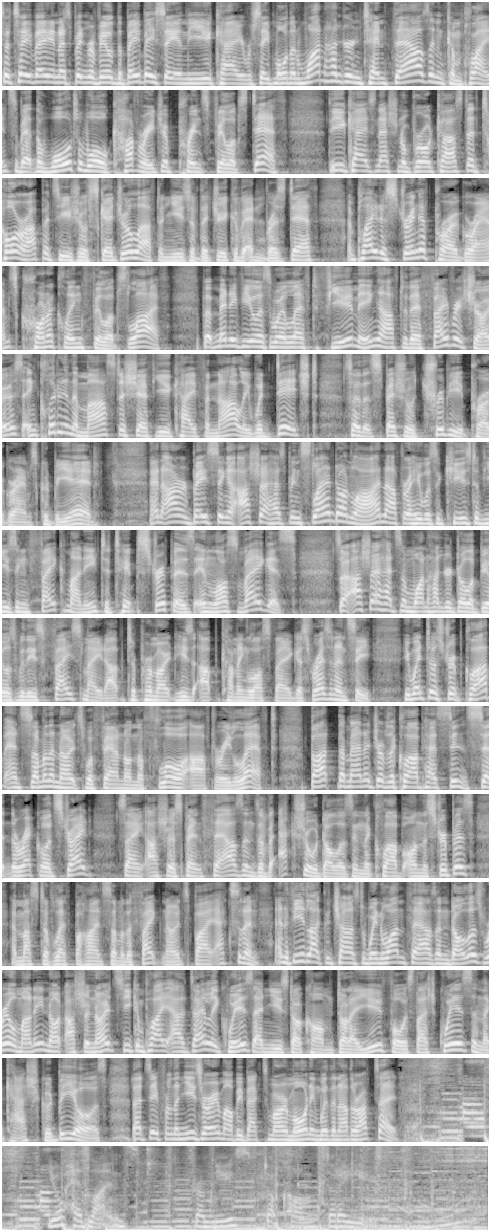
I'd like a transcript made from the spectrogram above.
To TV, and it's been revealed the BBC in the UK received more than 110,000 complaints about the wall to wall coverage of Prince Philip's death. The UK's national broadcaster tore up its usual schedule after news of the Duke of Edinburgh's death and played a string of programmes chronicling Philip's life. But many viewers were left fuming after their favourite shows, including the MasterChef UK finale, were ditched so that special tribute programmes could be aired. And R&B singer Usher has been slammed online after he was accused of using fake money to tip strippers in Las Vegas. So Usher had some $100 bills with his face made up to promote his upcoming Las Vegas residency. He went to a strip club and some of the notes were found on the floor after he left. But the manager of the club has since set the record straight, saying Usher spent thousands of actual dollars in the club on the strippers and must have left behind some of the fake notes by accident. And if you'd like the chance to win $1,000, real money, not Usher notes, you can play our daily quiz at news.com.au forward slash quiz and the cash could be yours. That's it from the newsroom. I'll be back tomorrow morning with another update. Your headlines from news.com.au.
